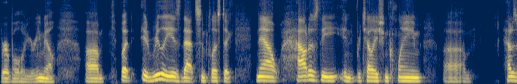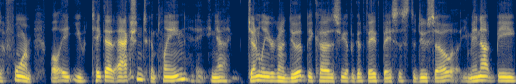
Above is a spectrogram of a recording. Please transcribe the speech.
verbal or your email. Um, but it really is that simplistic. Now, how does the retaliation claim? Um, how does it form? Well, it, you take that action to complain, and yeah, generally you're going to do it because you have a good faith basis to do so. You may not be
